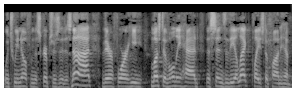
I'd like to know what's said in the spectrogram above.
which we know from the scriptures it is not. Therefore, he must have only had the sins of the elect placed upon him.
